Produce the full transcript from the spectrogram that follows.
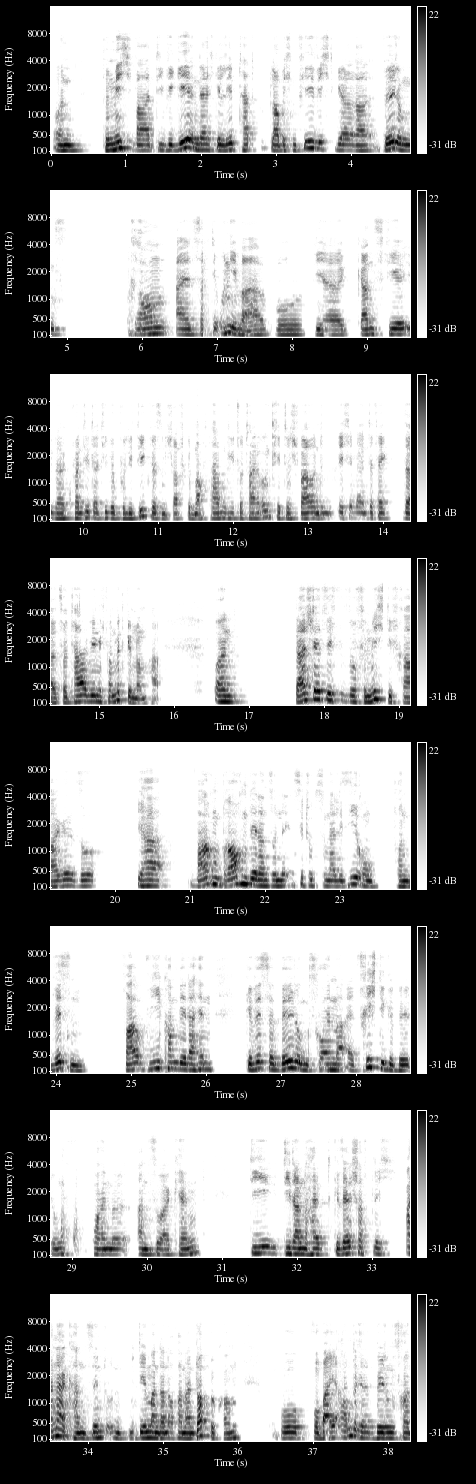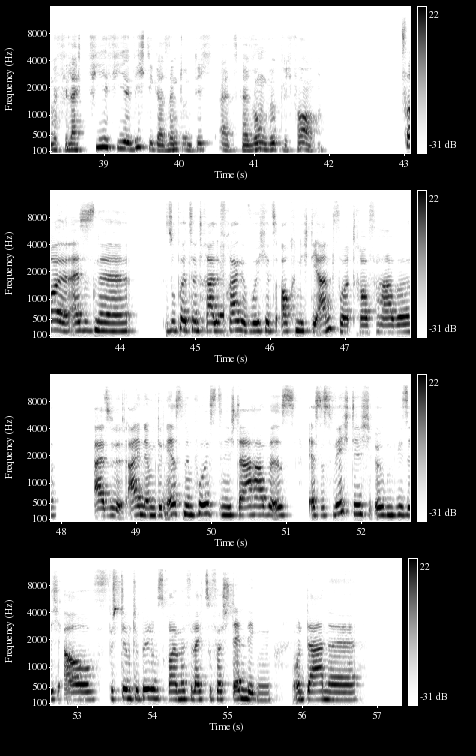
Und für mich war die WG, in der ich gelebt habe, glaube ich, ein viel wichtigerer Bildungsraum als die Uni war, wo wir ganz viel über quantitative Politikwissenschaft gemacht haben, die total unkritisch war und ich im Endeffekt da total wenig von mitgenommen habe. Und da stellt sich so für mich die Frage, so, ja, warum brauchen wir dann so eine Institutionalisierung von Wissen? Wie kommen wir dahin, gewisse Bildungsräume als richtige Bildungsräume anzuerkennen, die, die dann halt gesellschaftlich anerkannt sind und mit denen man dann auf einmal einen Job bekommt, wo, wobei andere Bildungsräume vielleicht viel, viel wichtiger sind und dich als Person wirklich formen. Voll, also es ist eine super zentrale Frage, wo ich jetzt auch nicht die Antwort drauf habe also ein, den ersten Impuls, den ich da habe, ist, es ist wichtig, irgendwie sich auf bestimmte Bildungsräume vielleicht zu verständigen und da eine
